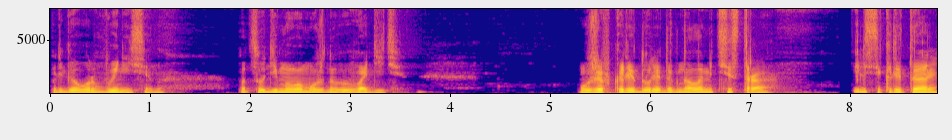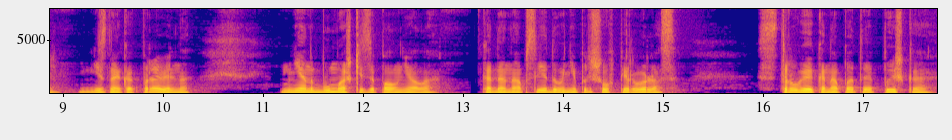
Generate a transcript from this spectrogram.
Приговор вынесен. Подсудимого можно выводить. Уже в коридоре догнала медсестра. Или секретарь, не знаю как правильно. Мне она бумажки заполняла, когда на обследование пришел в первый раз. Строгая конопатая пышка,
